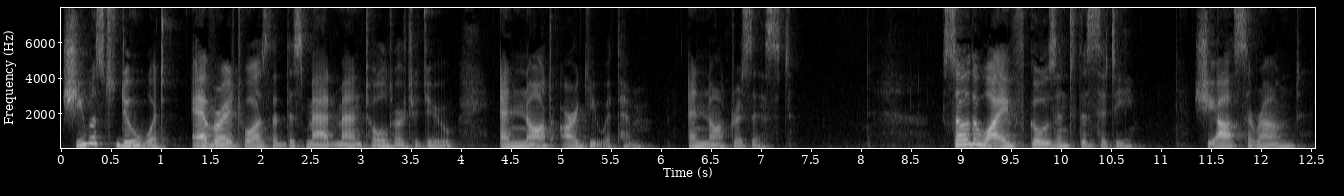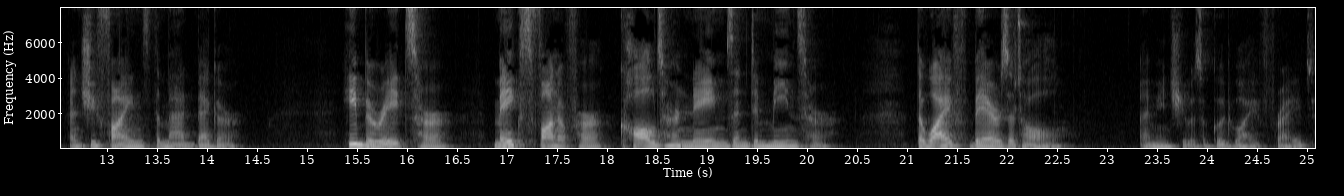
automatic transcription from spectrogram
She was to do whatever it was that this madman told her to do, and not argue with him and not resist. So the wife goes into the city. She asks around and she finds the mad beggar. He berates her, makes fun of her, calls her names, and demeans her. The wife bears it all. I mean, she was a good wife, right?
